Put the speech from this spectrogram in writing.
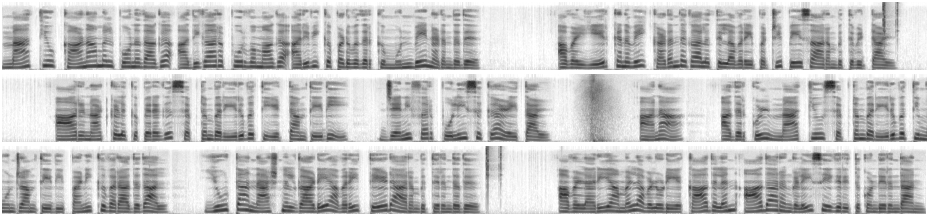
மேத்யூ காணாமல் போனதாக அதிகாரப்பூர்வமாக அறிவிக்கப்படுவதற்கு முன்பே நடந்தது. அவள் ஏற்கனவே கடந்த காலத்தில் அவரை பற்றி பேச ஆரம்பித்துவிட்டாள். ஆறு நாட்களுக்குப் பிறகு செப்டம்பர் இருபத்தி எட்டாம் தேதி ஜெனிஃபர் போலீசுக்கு அழைத்தாள். ஆனா அதற்குள் மேத்யூ செப்டம்பர் இருபத்தி மூன்றாம் தேதி பணிக்கு வராததால் யூட்டா நேஷனல் கார்டே அவரை தேட ஆரம்பித்திருந்தது. அவள் அறியாமல் அவளுடைய காதலன் ஆதாரங்களை சேகரித்துக் கொண்டிருந்தான்.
